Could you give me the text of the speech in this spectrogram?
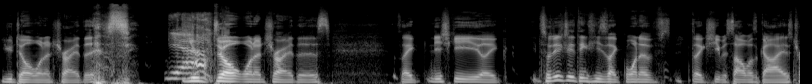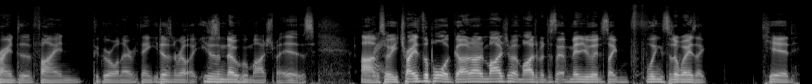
you don't want to try this. Yeah. you don't want to try this." It's like Nishiki, like, so Nishiki thinks he's like one of like Shibusawa's guys trying to find the girl and everything. He doesn't really, he doesn't know who Majima is. Um, so he tries to pull a gun on Majima. Majima just immediately just like flings it away. He's like, "Kid,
